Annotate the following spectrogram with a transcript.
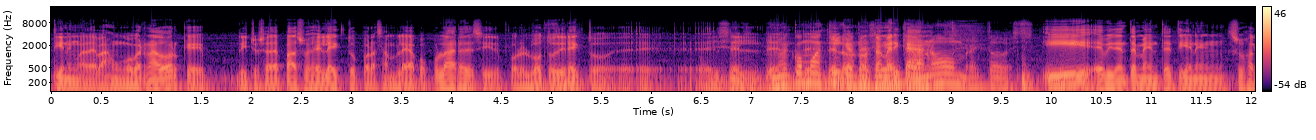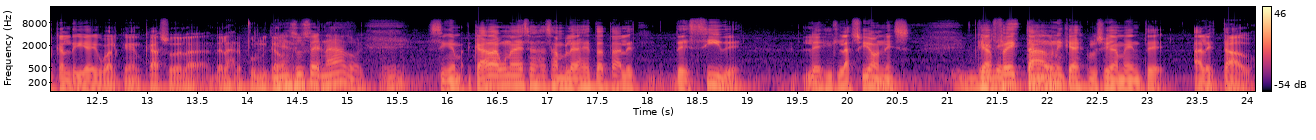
Tienen además un gobernador que, dicho sea de paso, es electo por asamblea popular, es decir, por el voto directo eh, eh, Sí, sí. del, no es como aquí de los el norteamericanos. nombra y todo eso. Y evidentemente tienen sus alcaldías, igual que en el caso de la, de la República Tienen su. Senado. sí. Sin em- cada una de esas asambleas estatales decide legislaciones que afectan Estado. única y exclusivamente al Estado.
